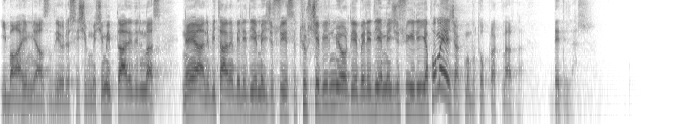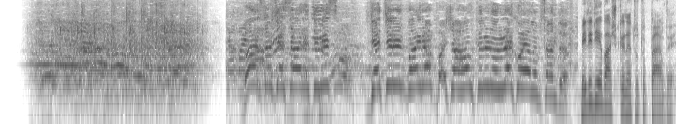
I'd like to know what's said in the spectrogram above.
İbrahim yazdı diye öyle seçim meçim iptal edilmez. Ne yani bir tane belediye meclis üyesi Türkçe bilmiyor diye belediye meclis üyeliği yapamayacak mı bu topraklarda? Dediler. Varsa cesaretiniz getirin Bayrampaşa halkının önüne koyalım sandığı. Belediye başkanı tutuklandı.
